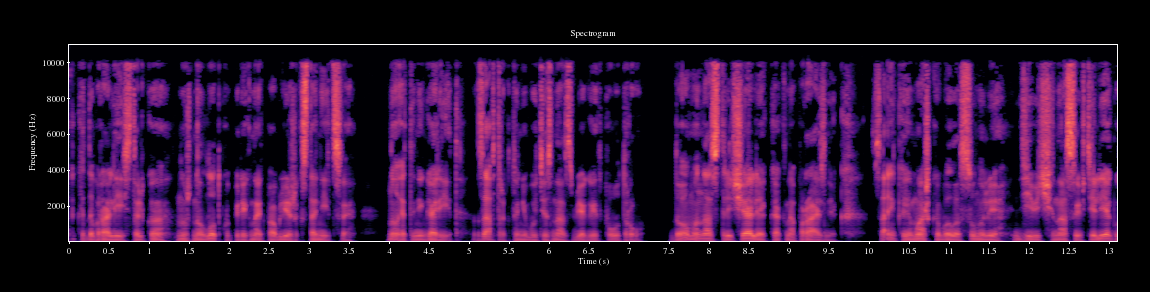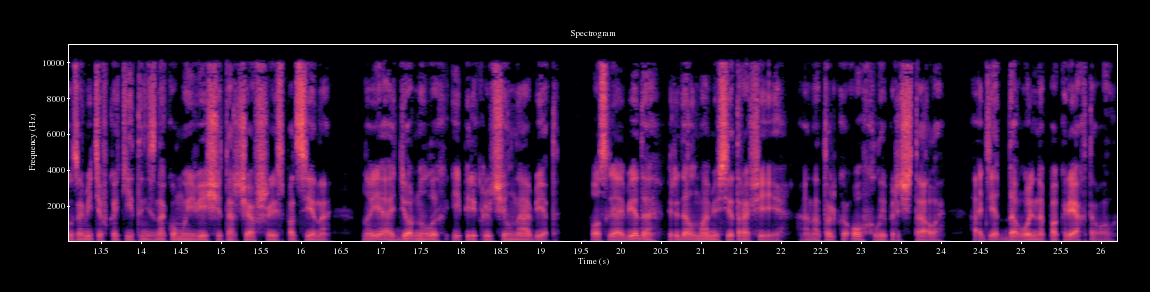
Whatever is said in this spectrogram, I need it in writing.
Так и добрались, только нужно лодку перегнать поближе к станице. Но это не горит. Завтра кто-нибудь из нас сбегает поутру. Дома нас встречали, как на праздник. Санька и Машка было сунули девичьи носы в телегу, заметив какие-то незнакомые вещи, торчавшие из-под сена. Но я отдернул их и переключил на обед. После обеда передал маме все трофеи. Она только охла и причитала. А дед довольно покряхтывал,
